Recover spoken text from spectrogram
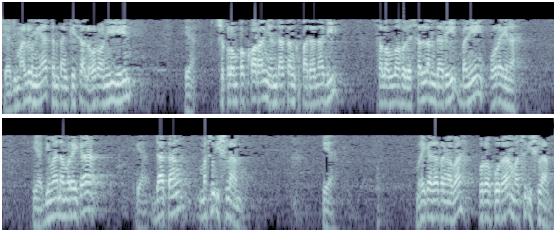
Ya, dimaklumi ya tentang kisah Al-Uraniyin. Ya, sekelompok orang yang datang kepada Nabi sallallahu alaihi wasallam dari Bani Urainah. Ya, di mana mereka ya datang masuk Islam. Ya, mereka datang apa? Pura-pura masuk Islam.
